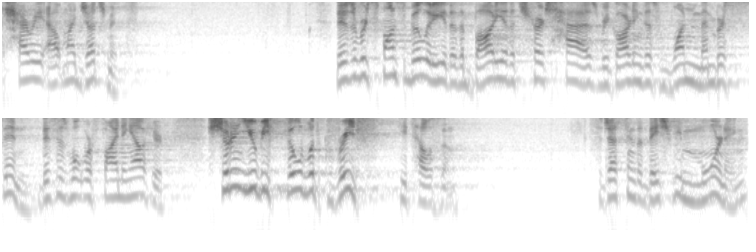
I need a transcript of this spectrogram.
Carry out my judgment. There's a responsibility that the body of the church has regarding this one member's sin. This is what we're finding out here. Shouldn't you be filled with grief? He tells them, suggesting that they should be mourning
